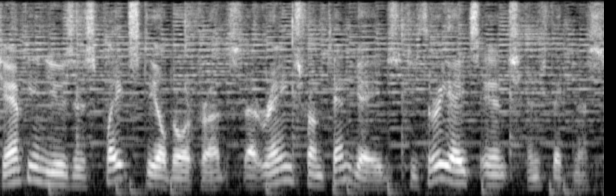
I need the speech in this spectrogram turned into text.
Champion uses plate steel door fronts that range from 10 gauge to 3 8 inch in thickness.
